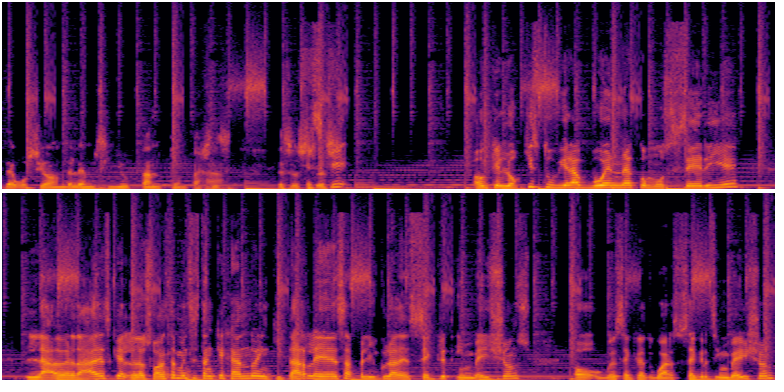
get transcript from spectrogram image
devoción del MCU tanto. Entonces, eso es. Es es- que, aunque Loki estuviera buena como serie, la verdad es que los fans también se están quejando en quitarle esa película de Secret Invasions o Secret Wars, Secret Invasion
